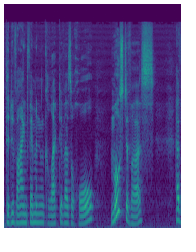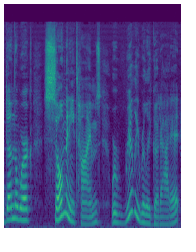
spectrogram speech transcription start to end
the divine feminine collective as a whole. Most of us have done the work so many times. We're really, really good at it.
